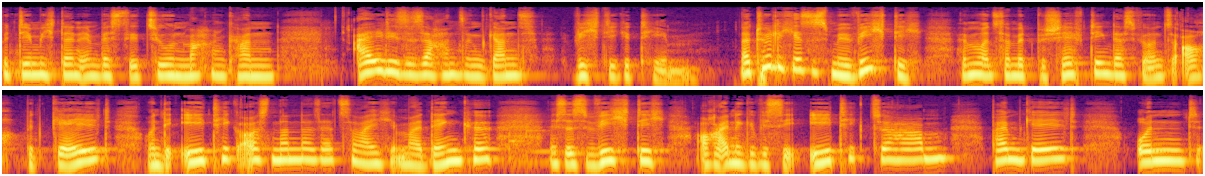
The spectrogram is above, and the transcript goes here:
mit dem ich dann Investitionen machen kann? All diese Sachen sind ganz wichtige Themen. Natürlich ist es mir wichtig, wenn wir uns damit beschäftigen, dass wir uns auch mit Geld und Ethik auseinandersetzen, weil ich immer denke, es ist wichtig, auch eine gewisse Ethik zu haben beim Geld und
